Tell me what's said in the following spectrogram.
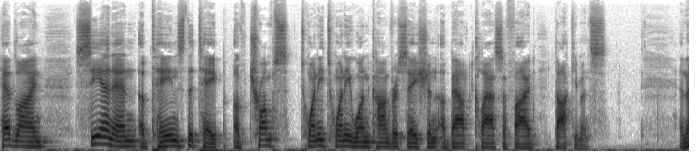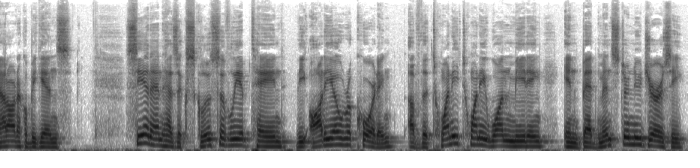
Headline CNN obtains the tape of Trump's 2021 conversation about classified documents. And that article begins CNN has exclusively obtained the audio recording of the 2021 meeting in Bedminster, New Jersey,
